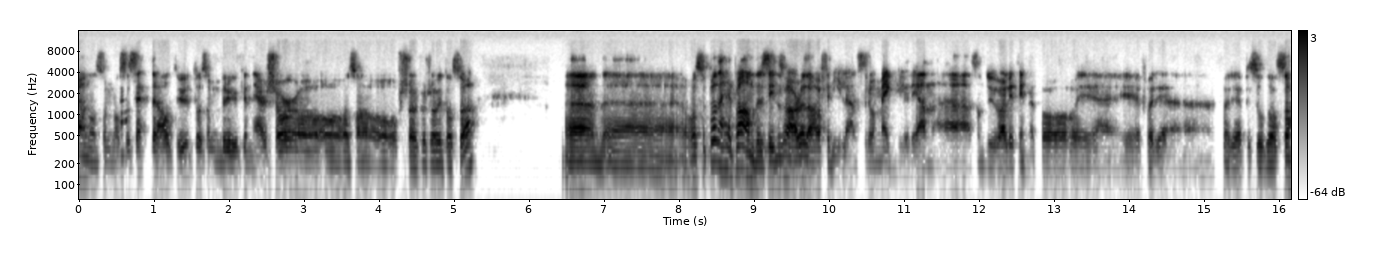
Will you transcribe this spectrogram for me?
og noen som også setter alt ut, og som bruker Nairshore og, og, og, og offshore for så vidt også. Uh, også på den, helt på den andre siden så har du da frilansere og meglere igjen, uh, som du var litt inne på i, i forrige, forrige, episode også.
